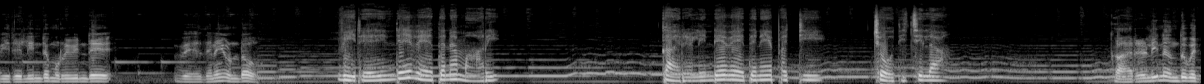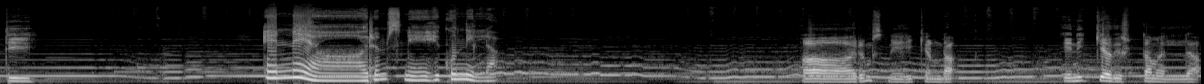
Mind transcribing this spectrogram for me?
വിരലിന്റെ മുറിവിന്റെ വേദനയുണ്ടോ? വിരലിന്റെ വേദന മാറി. കരളിന്റെ വേദനയെ പറ്റി ചോദിച്ചില്ല. കരളിനെന്തു പറ്റി? എന്നെ ആരും സ്നേഹിക്കുന്നില്ല. ആരും സ്നേഹിക്കണ്ട. എനിക്കതിഷ്ടമല്ല.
